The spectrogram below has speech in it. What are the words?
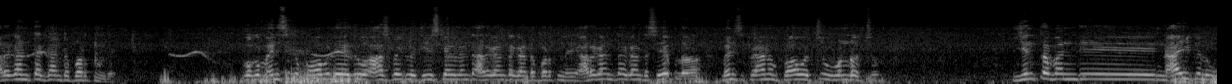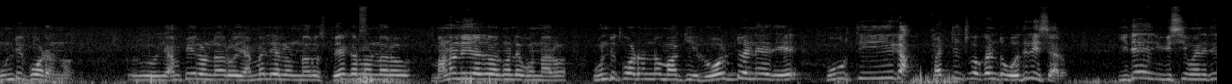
అరగంట గంట పడుతుంది. ఒక మనిషికి పోవలేదు హాస్పిటల్లో తీసుకెళ్ళాలంటే అరగంట గంట పడుతుంది. అరగంట గంట సేపులో మనిషి ప్రాణం పోవచ్చు ఉండొచ్చు. ఇంతమంది నాయకులు ఉండి కూడాను ఎంపీలు ఉన్నారు ఎమ్మెల్యేలు ఉన్నారు స్పీకర్లు ఉన్నారు మన నియోజకవర్గంలో ఉన్నారు ఉండి కూడా మాకు ఈ రోడ్డు అనేది పూర్తిగా పట్టించుకోకుండా వదిలేశారు. ఇదే విషయం అనేది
